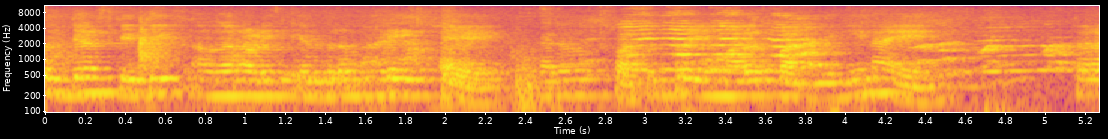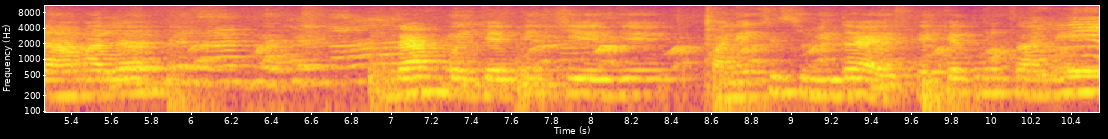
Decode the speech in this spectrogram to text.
सध्या स्थितीत अंगणवाडी केंद्र भाड्याची आहे. कारण स्वातंत्र्य इमारत बांधलेली नाही तर आम्हाला ग्रामपंचायतीचे जे पाण्याची सुविधा आहे त्याच्यातूनच आम्ही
